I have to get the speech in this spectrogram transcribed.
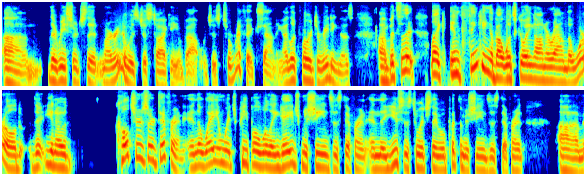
um, the research that Margherita was just talking about, which is terrific sounding. I look forward to reading those. Um, but so that, like in thinking about what's going on around the world, that you know, cultures are different and the way in which people will engage machines is different and the uses to which they will put the machines is different. Um,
